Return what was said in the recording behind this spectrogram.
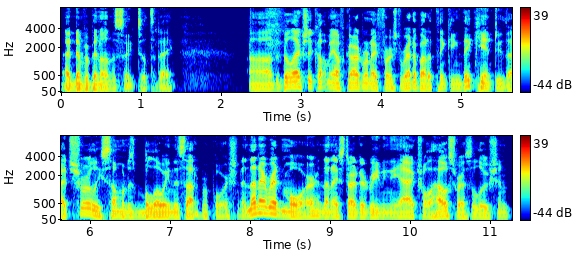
I'd never been on the site till today. Uh, the bill actually caught me off guard when I first read about it, thinking they can't do that. Surely someone is blowing this out of proportion. And then I read more, and then I started reading the actual House resolution.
